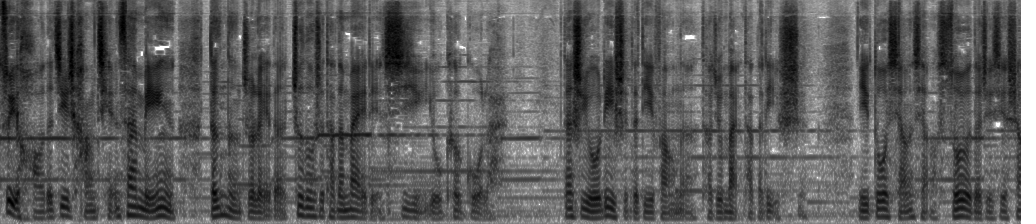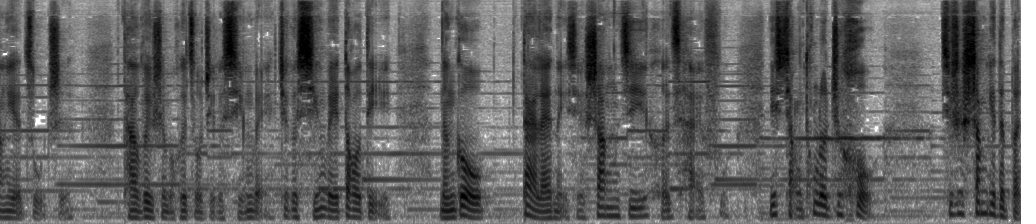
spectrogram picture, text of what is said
最好的机场前三名等等之类的，这都是他的卖点，吸引游客过来。但是有历史的地方呢，他就买他的历史。你多想想，所有的这些商业组织，他为什么会做这个行为？这个行为到底能够带来哪些商机和财富？你想通了之后，其实商业的本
